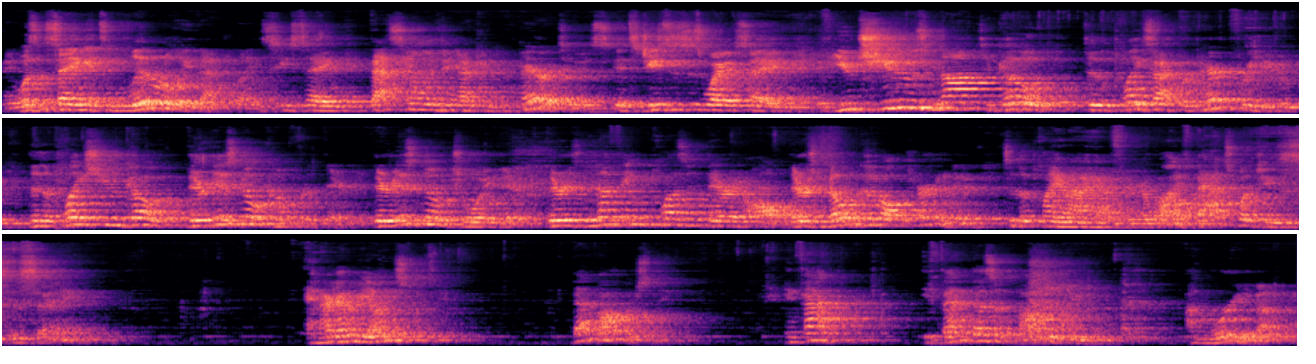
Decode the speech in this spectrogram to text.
And he wasn't saying it's literally that He's saying that's the only thing I can compare it to. It's, it's Jesus' way of saying, if you choose not to go to the place I prepared for you, then the place you go, there is no comfort there. There is no joy there. There is nothing pleasant there at all. There's no good alternative to the plan I have for your life. That's what Jesus is saying. And I got to be honest with you, that bothers me. In fact, if that doesn't bother you, I'm worried about you.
